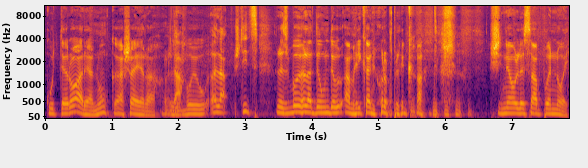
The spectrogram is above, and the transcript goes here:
cu teroarea, nu? Că așa era Da. războiul ăla. Știți, războiul ăla de unde americanii au plecat și ne-au lăsat pe noi.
